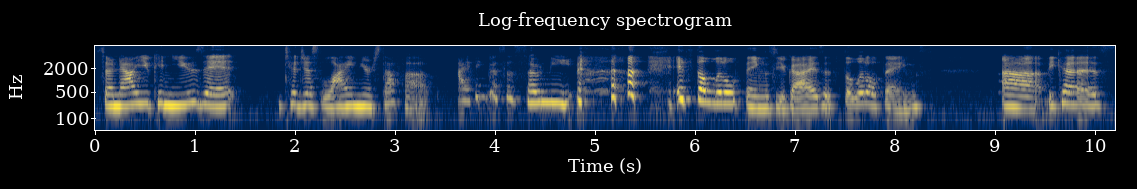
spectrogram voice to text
So now you can use it to just line your stuff up. I think this is so neat. it's the little things, you guys. It's the little things uh, because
